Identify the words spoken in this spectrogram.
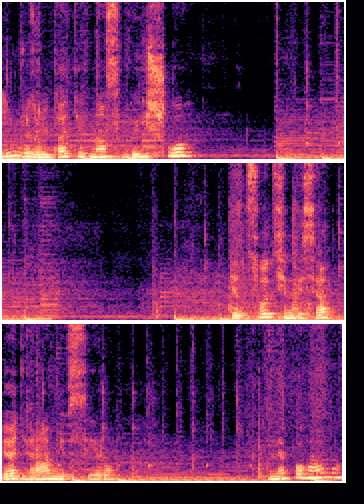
І в результаті в нас вийшло 575 грамів сиру. Непогано.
